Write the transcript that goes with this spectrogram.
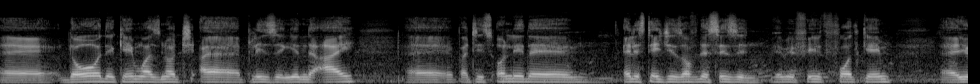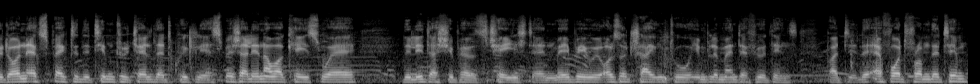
Uh, though the game was not uh, pleasing in the eye, but it's only the early stages of the season, maybe fifth, fourth game. Uh, you don't expect the team to gel that quickly, especially in our case where the leadership has changed and maybe we're also trying to implement a few things. But the effort from the team,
